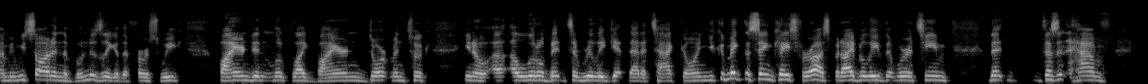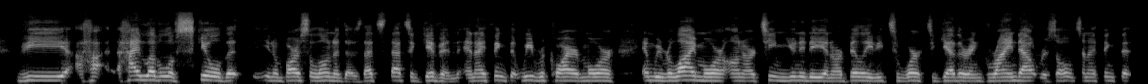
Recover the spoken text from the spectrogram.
I mean, we saw it in the Bundesliga the first week. Bayern didn't look like Bayern. Dortmund took, you know, a, a little bit to really get that attack going. You could make the same case for us, but I believe that we're a team that doesn't have the high level of skill that you know Barcelona does. That's that's a given, and I think that we require more and we rely more on our team unity and our ability to work together and grind out results. And I think that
